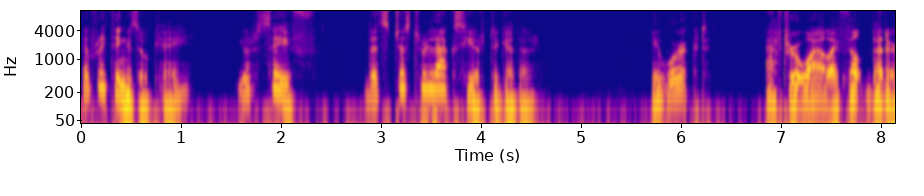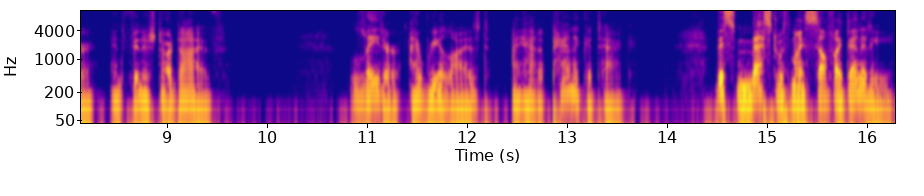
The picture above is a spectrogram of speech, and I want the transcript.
Everything is okay. You're safe. Let's just relax here together. It worked. After a while, I felt better and finished our dive. Later, I realized I had a panic attack. This messed with my self identity.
